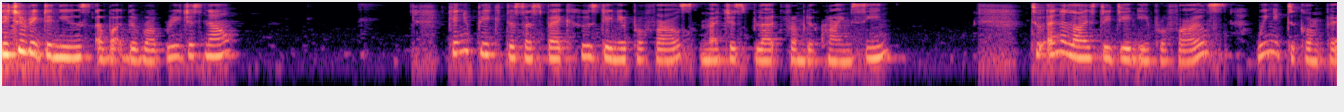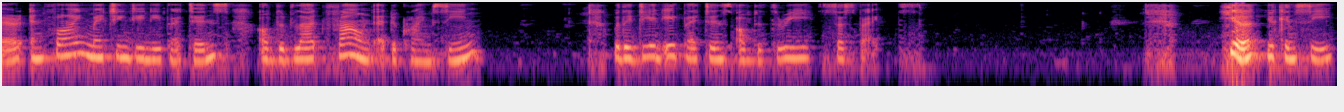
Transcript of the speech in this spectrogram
Did you read the news about the robbery just now? Can you pick the suspect whose DNA profiles matches blood from the crime scene? To analyze the DNA profiles, we need to compare and find matching DNA patterns of the blood found at the crime scene with the DNA patterns of the three suspects. Here you can see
